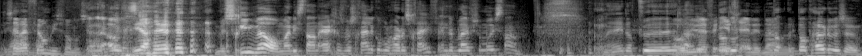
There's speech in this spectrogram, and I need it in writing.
Ja, Zijn er filmpjes van of zo? Ja, Nou, Ja. Misschien wel, maar die staan ergens waarschijnlijk op een harde schijf en daar blijven ze mooi staan. Nee, dat, eh, Oh, dat- even dat- houden we zo.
